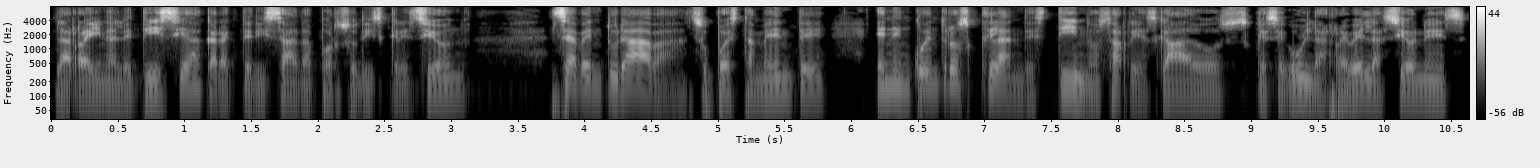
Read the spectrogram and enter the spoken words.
La reina Leticia, caracterizada por su discreción, se aventuraba, supuestamente, en encuentros clandestinos arriesgados que, según las revelaciones,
